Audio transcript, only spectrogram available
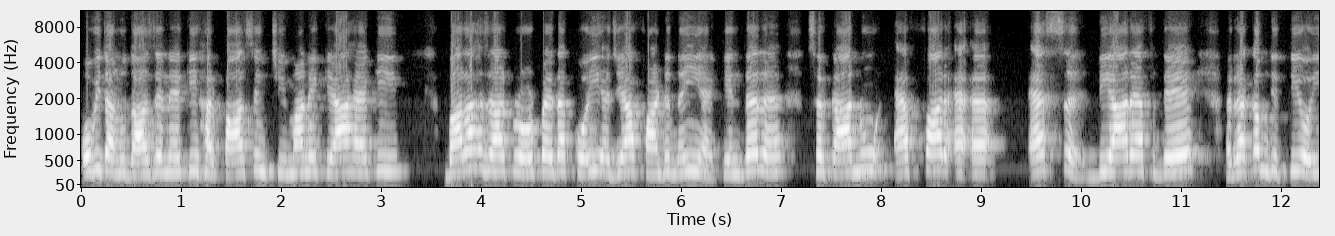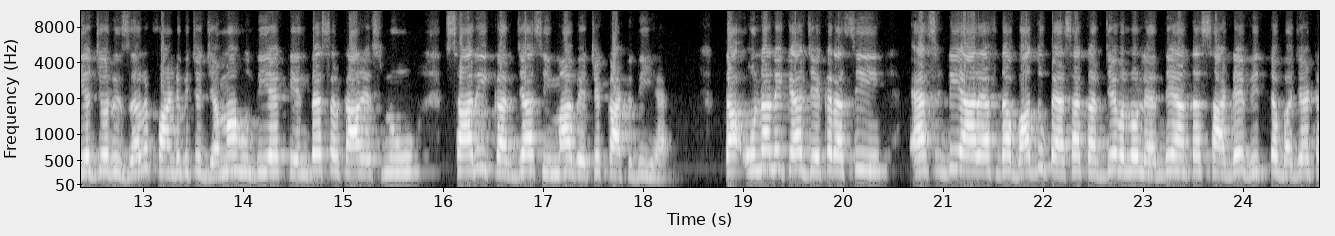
ਉਹ ਵੀ ਤੁਹਾਨੂੰ ਦੱਸ ਦਿੰਦੇ ਕਿ ਹਰਪਾਲ ਸਿੰਘ ਚੀਮਾ ਨੇ ਕਿਹਾ ਹੈ ਕਿ 12000 ਕਰੋੜ ਰੁਪਏ ਦਾ ਕੋਈ ਅਜਿਹਾ ਫੰਡ ਨਹੀਂ ਹੈ। ਕੇਂਦਰ ਸਰਕਾਰ ਨੂੰ ਐਫ ਆਰ ਐਸ ਡੀਆਰਐਫ ਦੇ ਰਕਮ ਦਿੱਤੀ ਹੋਈ ਹੈ, ਜੋ ਰਿਜ਼ਰਵ ਫੰਡ ਵਿੱਚ ਜਮ੍ਹਾਂ ਹੁੰਦੀ ਹੈ। ਕੇਂਦਰ ਸਰਕਾਰ ਇਸ ਨੂੰ ਸਾਰੀ ਕਰਜ਼ਾ ਸੀਮਾ ਵਿੱਚ ਕੱਟਦੀ ਹੈ। ਤਾਂ ਉਹਨਾਂ ਨੇ ਕਿਹਾ, ਜੇਕਰ ਅਸੀਂ ਐਸਡੀਆਰਐਫ ਦਾ ਵਾਧੂ ਪੈਸਾ ਕਰਜ਼ੇ ਵੱਲੋਂ ਲੈਂਦੇ ਹਾਂ, ਤਾਂ ਸਾਡੇ ਵਿੱਤ ਬਜਟ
